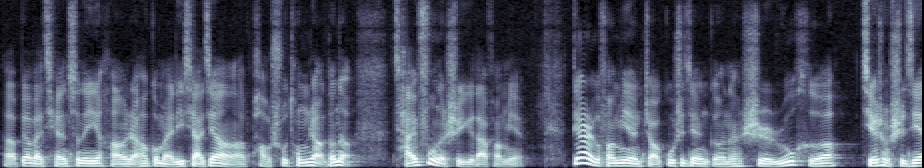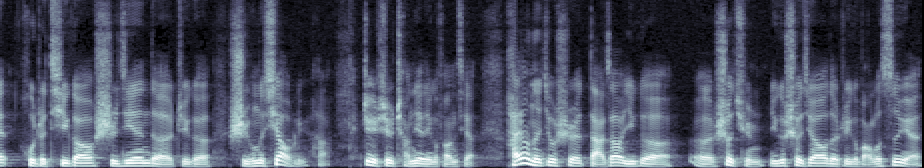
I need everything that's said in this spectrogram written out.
呃，不要把钱存在银行，然后购买力下降啊，跑输通胀等等，财富呢是一个大方面。第二个方面找故事间隔呢，是如何节省时间或者提高时间的这个使用的效率哈，这也是常见的一个方向。还有呢，就是打造一个呃社群，一个社交的这个网络资源。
